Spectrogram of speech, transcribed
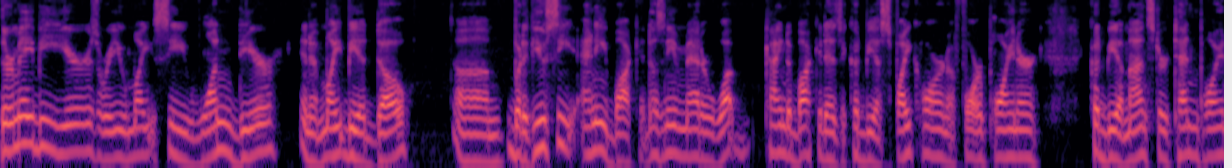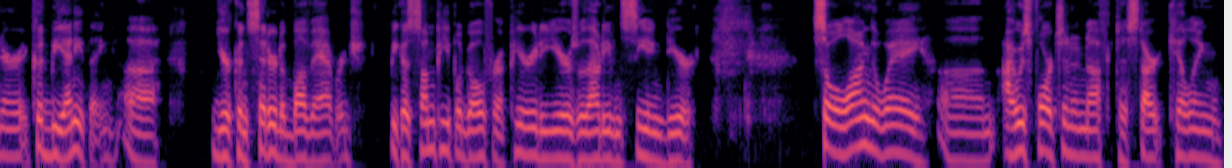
There may be years where you might see one deer and it might be a doe. Um, but if you see any buck, it doesn't even matter what kind of buck it is. It could be a spike horn, a four pointer, could be a monster 10 pointer, it could be anything. Uh, you're considered above average because some people go for a period of years without even seeing deer. So along the way, um, I was fortunate enough to start killing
